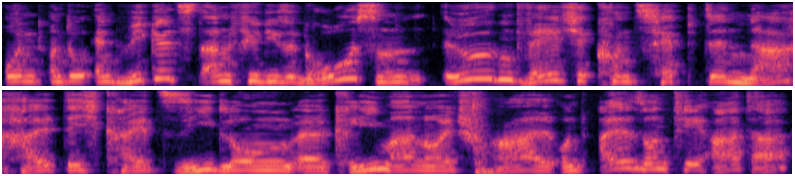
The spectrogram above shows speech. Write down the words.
Und, und du entwickelst dann für diese Großen irgendwelche Konzepte, Nachhaltigkeit, Siedlung, äh, klimaneutral und all so ein Theater.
